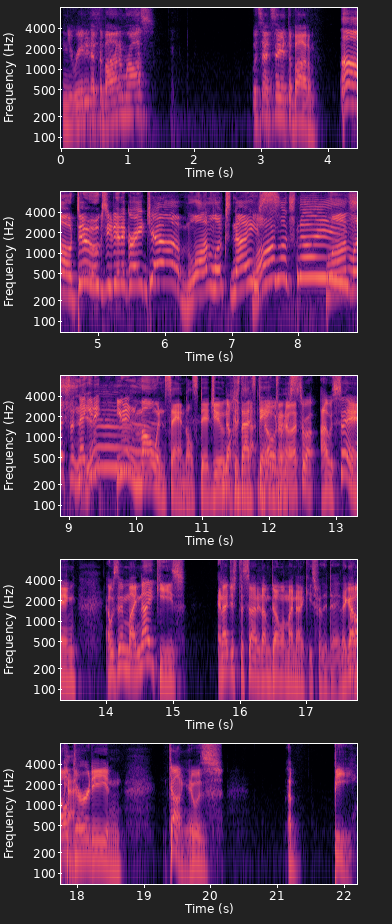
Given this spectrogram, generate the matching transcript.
Can you read it at the bottom, Ross? What's that say at the bottom? Oh, Dukes, you did a great job. Lawn looks nice. Lawn looks nice. Lawn looks. Now you didn't. You didn't mow in sandals, did you? No, because that's no, dangerous. No, no, no. That's what I was saying. I was in my Nikes, and I just decided I'm done with my Nikes for the day. They got all dirty, and you, it was a B.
